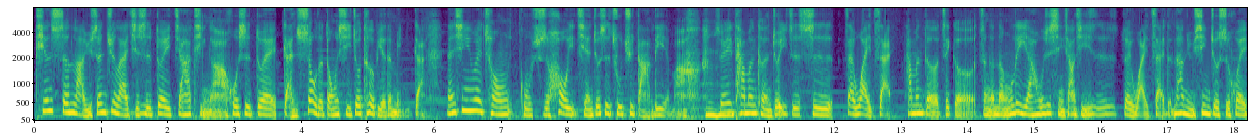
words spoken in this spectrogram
天生啦，与生俱来，其实对家庭啊，或是对感受的东西就特别的敏感。男性因为从古时候以前就是出去打猎嘛，所以他们可能就一直是在外在。他们的这个整个能力啊，或是形象，其实是最外在的。那女性就是会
